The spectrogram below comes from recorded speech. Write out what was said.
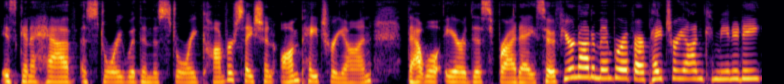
is going to have a story within the story conversation on Patreon that will air this Friday. So if you're not a member of our Patreon community,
